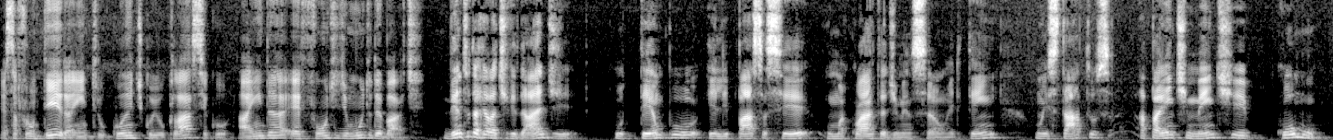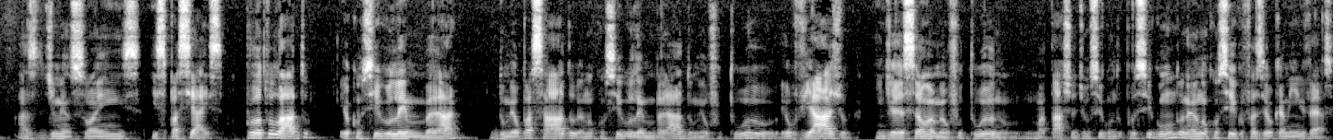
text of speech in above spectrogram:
Essa fronteira entre o quântico e o clássico ainda é fonte de muito debate. Dentro da relatividade, o tempo ele passa a ser uma quarta dimensão. Ele tem um status aparentemente como as dimensões espaciais. Por outro lado, eu consigo lembrar do meu passado, eu não consigo lembrar do meu futuro, eu viajo em direção ao meu futuro numa taxa de um segundo por segundo, né? eu não consigo fazer o caminho inverso.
